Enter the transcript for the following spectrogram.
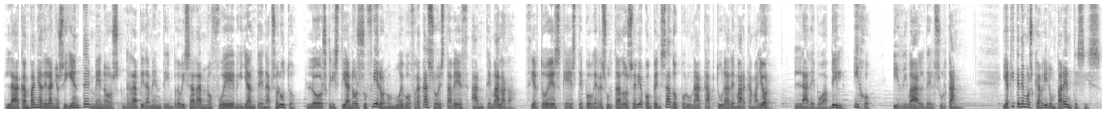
La campaña del año siguiente, menos rápidamente improvisada, no fue brillante en absoluto. Los cristianos sufrieron un nuevo fracaso, esta vez ante Málaga. Cierto es que este pobre resultado se vio compensado por una captura de marca mayor, la de Boabdil, hijo y rival del sultán. Y aquí tenemos que abrir un paréntesis.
